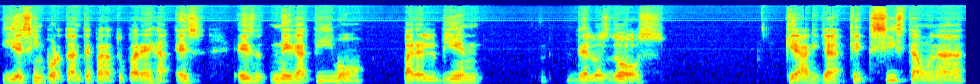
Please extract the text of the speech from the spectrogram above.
y es importante para tu pareja, es, es negativo para el bien de los dos que haya, que exista una,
